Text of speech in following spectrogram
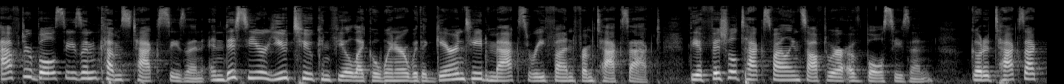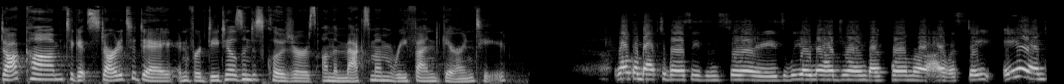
After bowl season comes tax season, and this year you too can feel like a winner with a guaranteed max refund from TaxAct, the official tax filing software of bowl season. Go to taxact.com to get started today and for details and disclosures on the maximum refund guarantee. Welcome back to Bowl Season Stories. We are now joined by former Iowa State and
